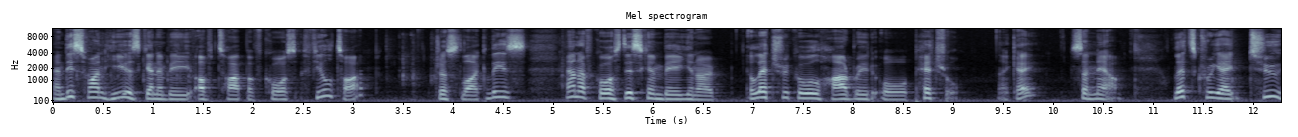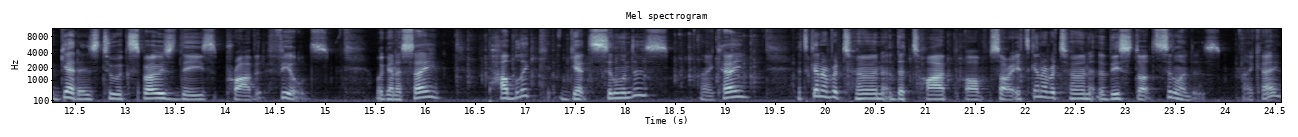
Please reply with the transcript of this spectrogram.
and this one here is going to be of type of course fuel type just like this and of course this can be you know electrical, hybrid or petrol okay so now let's create two getters to expose these private fields. We're going to say public get cylinders, okay? It's going to return the type of, sorry, it's going to return this dot cylinders, okay?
